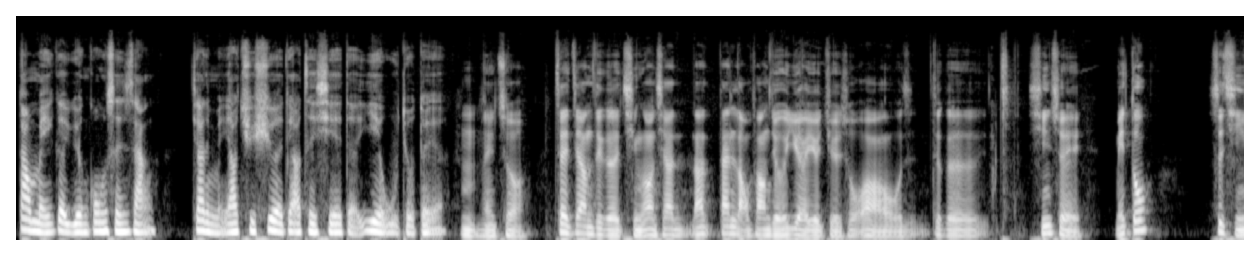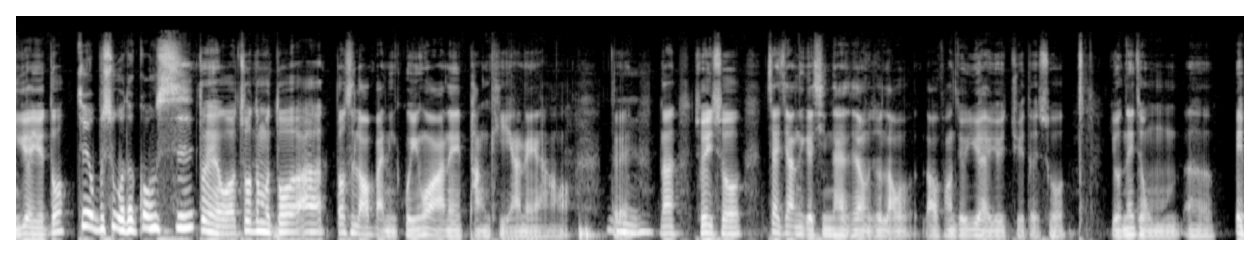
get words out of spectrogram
到每一个员工身上，叫你们要去削掉这些的业务就对了。嗯，没错，在这样这个情况下，那但劳方就会越来越觉得说，哇，我这个薪水没多，事情越来越多。这又不是我的公司，对我做那么多啊，都是老板你规划呢 p u n k y 啊那样哦。对，那所以说在这样的一个心态上，我说劳劳方就越来越觉得说有那种呃被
